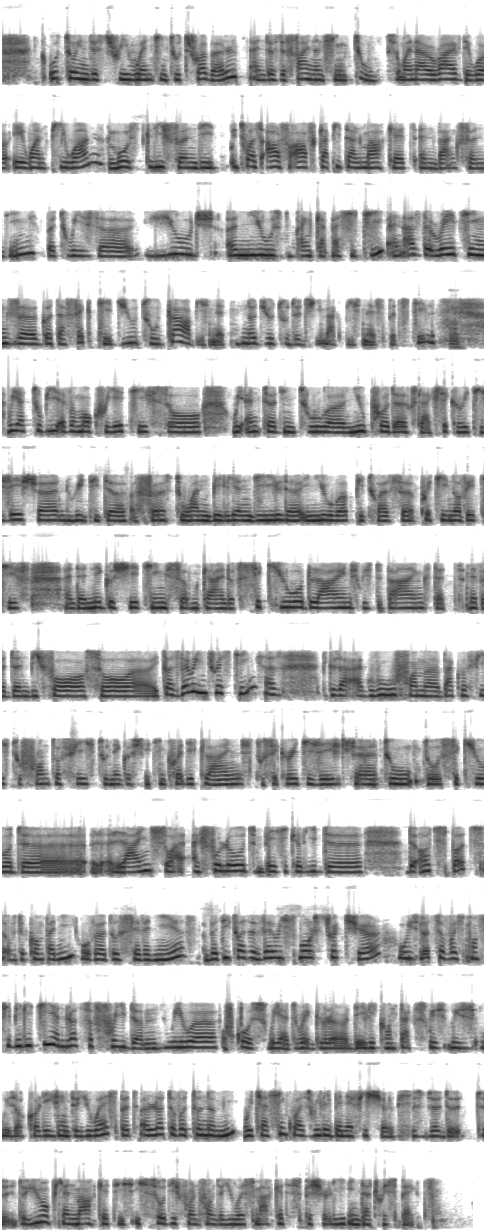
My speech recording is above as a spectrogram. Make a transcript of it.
auto industry went into trouble and the financing too. So when I arrived, they were A1, P1, mostly funded. It was half half capital market and bank funding, but with a huge unused bank capacity. And as the ratings uh, got affected due to car business, not due to the GMAC business, but still, mm. we had to be ever more creative. So we entered into a new products like securitization. We did a, first 1 billion deal uh, in Europe. It was uh, pretty innovative. And then negotiating some kind of secured lines with the banks that never done before. So uh, it was very interesting as because I, I grew from back office to front office to negotiating credit lines to securitization to those secured uh, lines. So I, I, followed basically the the hotspots of the company over those seven years. But it was a very small structure with lots of responsibility and lots of freedom. We were, of course, we had regular daily contacts with, with, with our colleagues in the US, but a lot of autonomy, which I think was really beneficial because the, the, the, the European market is, is so different from the US market, especially in that respect.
